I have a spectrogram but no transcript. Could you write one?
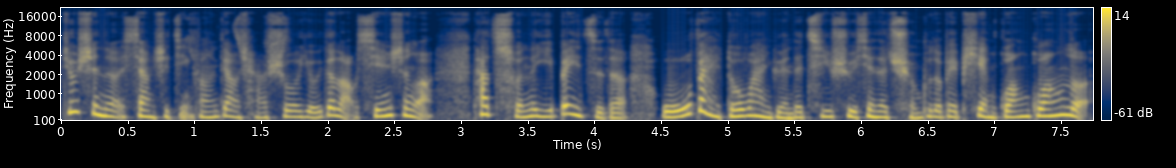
就是呢，像是警方调查说，有一个老先生啊，他存了一辈子的五百多万元的积蓄，现在全部都被骗光光了。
